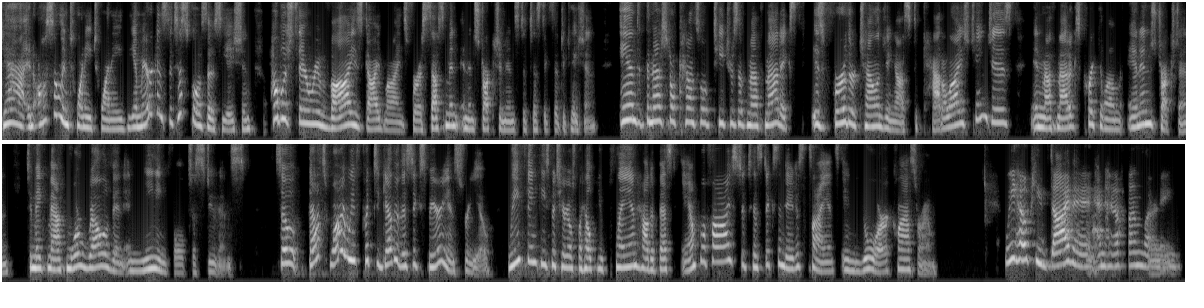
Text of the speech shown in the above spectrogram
Yeah, and also in 2020, the American Statistical Association published their revised guidelines for assessment and instruction in statistics education. And the National Council of Teachers of Mathematics is further challenging us to catalyze changes in mathematics curriculum and instruction to make math more relevant and meaningful to students. So that's why we've put together this experience for you. We think these materials will help you plan how to best amplify statistics and data science in your classroom. We hope you dive in and have fun learning.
